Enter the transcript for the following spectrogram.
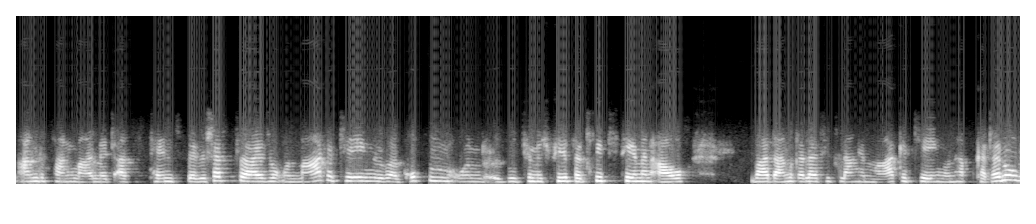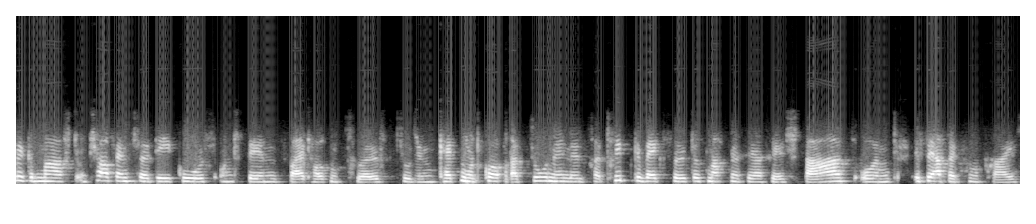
angefangen mal mit Assistenz der Geschäftsleitung und Marketing über Gruppen und so ziemlich viel Vertriebsthemen auch war dann relativ lange im Marketing und habe Kataloge gemacht und Schaufensterdekos und bin 2012 zu den Ketten und Kooperationen in den Vertrieb gewechselt. Das macht mir sehr viel Spaß und ist sehr abwechslungsreich.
